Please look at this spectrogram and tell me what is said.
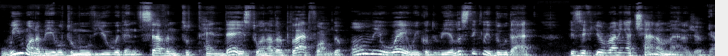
we want to be able to move you within seven to 10 days to another platform. The only way we could realistically do that is if you're running a channel manager. Yeah.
